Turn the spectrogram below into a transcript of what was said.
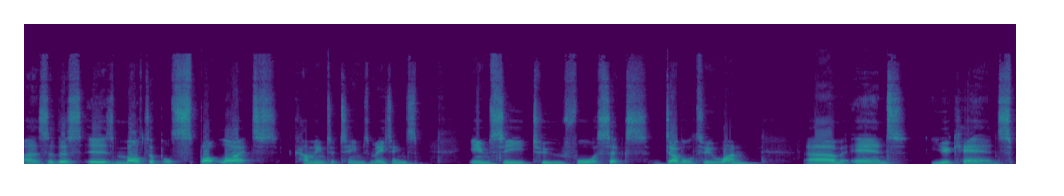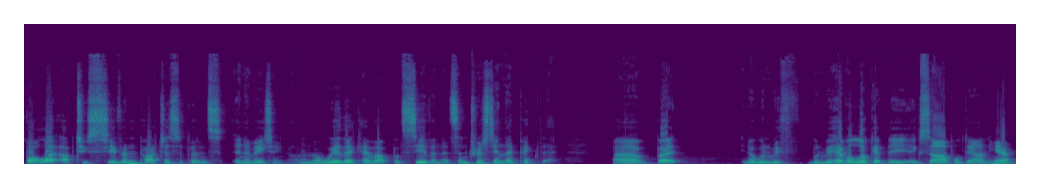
Uh, so this is multiple spotlights coming to Teams meetings, MC246221. Um, and you can spotlight up to seven participants in a meeting. I don't know where they came up with seven. It's interesting they picked that. Um, but you know, when we when we have a look at the example down here,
